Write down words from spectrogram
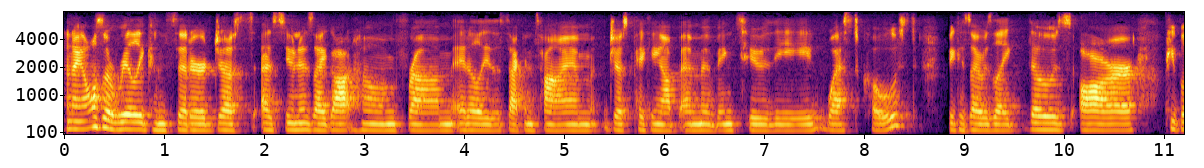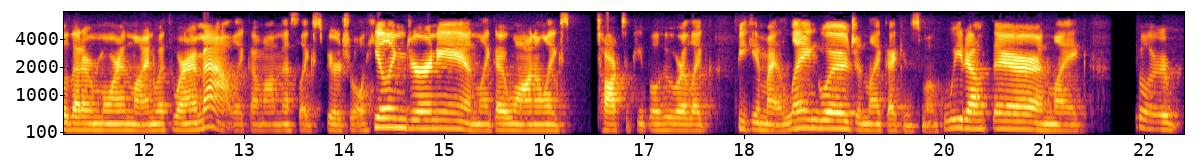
And I also really considered just as soon as I got home from Italy the second time, just picking up and moving to the West Coast because I was like, those are people that are more in line with where I'm at. Like I'm on this like spiritual healing journey and like I want to like talk to people who are like speaking my language and like I can smoke weed out there and like people are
